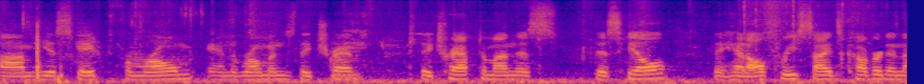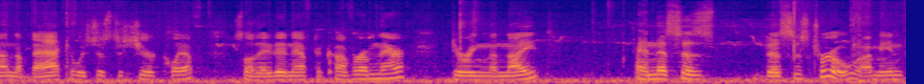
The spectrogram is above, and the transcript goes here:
Um, he escaped from Rome, and the Romans they trapped they trapped him on this this hill. They had all three sides covered, and on the back it was just a sheer cliff, so they didn't have to cover him there during the night. And this is this is true. I mean,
